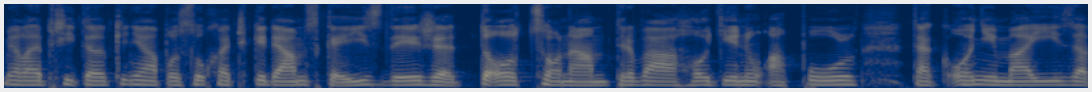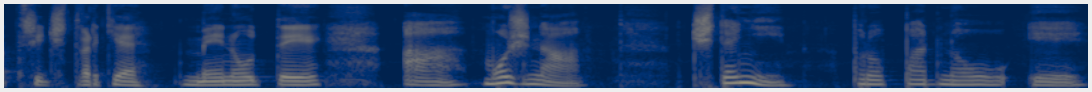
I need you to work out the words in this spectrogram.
milé přítelkyně a posluchačky dámské jízdy, že to, co nám trvá hodinu a půl, tak oni mají za tři čtvrtě minuty a možná čtení propadnou i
